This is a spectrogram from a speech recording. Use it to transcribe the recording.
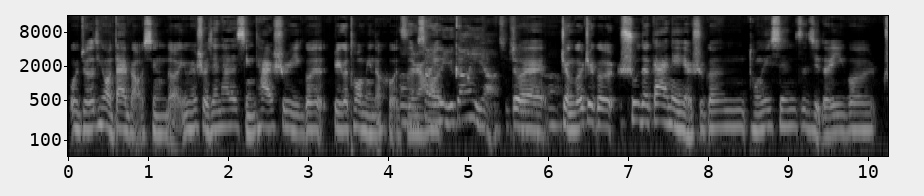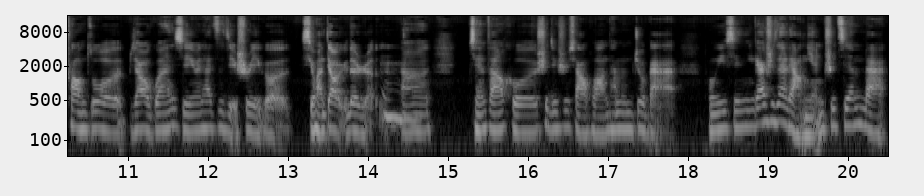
我觉得挺有代表性的，因为首先它的形态是一个一个透明的盒子，嗯，然后像一个鱼缸一样，其实对嗯整个这个书的概念也是跟童一新自己的一个创作比较有关系，因为他自己是一个喜欢钓鱼的人，嗯然后钱凡和设计师小黄他们就把童一新应该是在两年之间吧，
